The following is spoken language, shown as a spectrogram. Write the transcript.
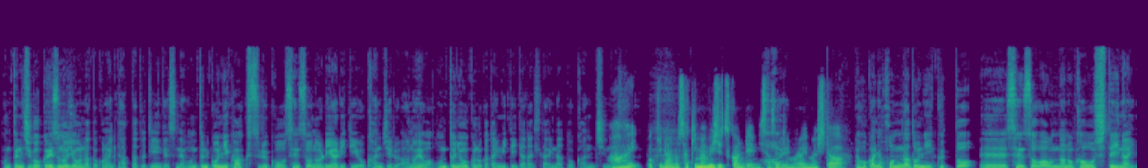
本当に地獄絵図のようなところに立った時にですね本当にこう肉薄するこう戦争のリアリティを感じるあの絵は本当に多くの方に見ていただきたいなと感じます。はい、沖縄の佐喜眞美術館で見させてもらいました。で他に本などに行くと、えー戦争は女の顔をしていない」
